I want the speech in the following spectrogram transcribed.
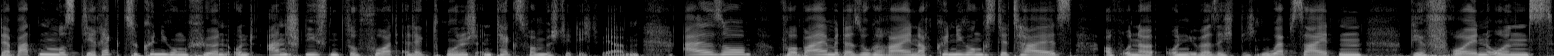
Der Button muss direkt zur Kündigung führen und anschließend sofort elektronisch in Textform bestätigt werden. Also vorbei mit der Sucherei nach Kündigungsdetails auf unübersichtlichen Webseiten. Wir freuen uns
